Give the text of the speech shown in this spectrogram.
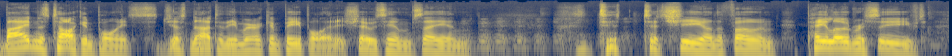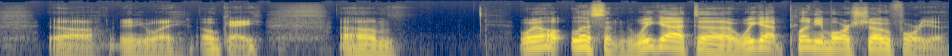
Biden's talking points, just not to the American people, and it shows him saying to, to on the phone, "Payload received." Uh, anyway, okay. Um, well, listen, we got uh, we got plenty more show for you,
